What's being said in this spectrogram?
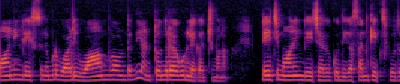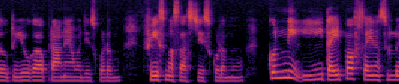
మార్నింగ్ లేస్తున్నప్పుడు బాడీ వామ్గా ఉంటుంది అండ్ తొందరగా కూడా లేగచ్చు మనం. లేచి మార్నింగ్ లేచాక కొద్దిగా సన్కి ఎక్స్పోజ్ అవుతూ యోగా ప్రాణాయామం చేసుకోవడం ఫేస్ మసాజ్ చేసుకోవడము. కొన్ని ఈ టైప్ ఆఫ్ సైనస్లో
